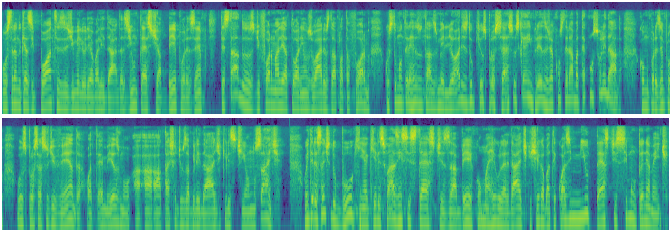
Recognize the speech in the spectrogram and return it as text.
mostrando que as hipóteses de melhoria validadas em um teste AB, por exemplo, testados de forma aleatória em usuários da plataforma, costumam ter resultados melhores do que os processos que a empresa já considerava considerava até consolidado, como por exemplo os processos de venda ou até mesmo a, a, a taxa de usabilidade que eles tinham no site. O interessante do Booking é que eles fazem esses testes AB com uma regularidade que chega a bater quase mil testes simultaneamente.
